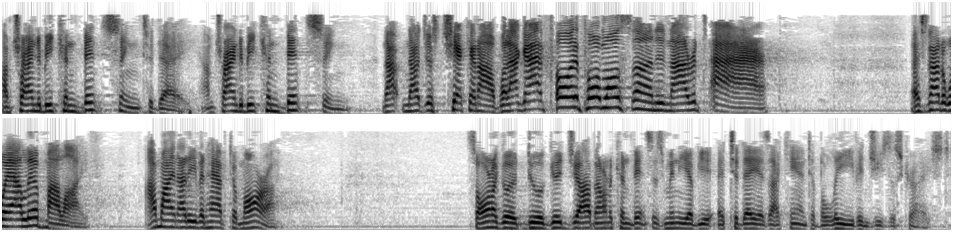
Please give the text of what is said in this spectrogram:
I'm trying to be convincing today. I'm trying to be convincing. Not, not just checking off. Well, I got 44 more Sundays and I retire. That's not the way I live my life. I might not even have tomorrow. So I want to go do a good job. I want to convince as many of you uh, today as I can to believe in Jesus Christ.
